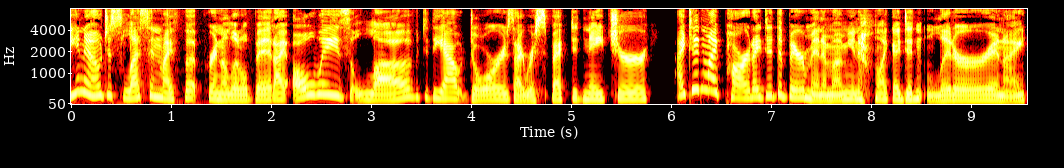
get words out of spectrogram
you know, just lessen my footprint a little bit. I always loved the outdoors. I respected nature. I did my part. I did the bare minimum, you know, like I didn't litter and I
